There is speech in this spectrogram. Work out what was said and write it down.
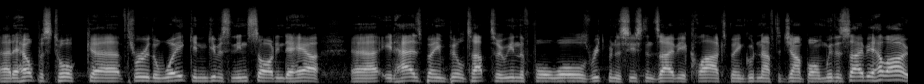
Uh, to help us talk uh, through the week and give us an insight into how uh, it has been built up to in the four walls, Richmond assistant Xavier Clarke's been good enough to jump on with us. Xavier, hello.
